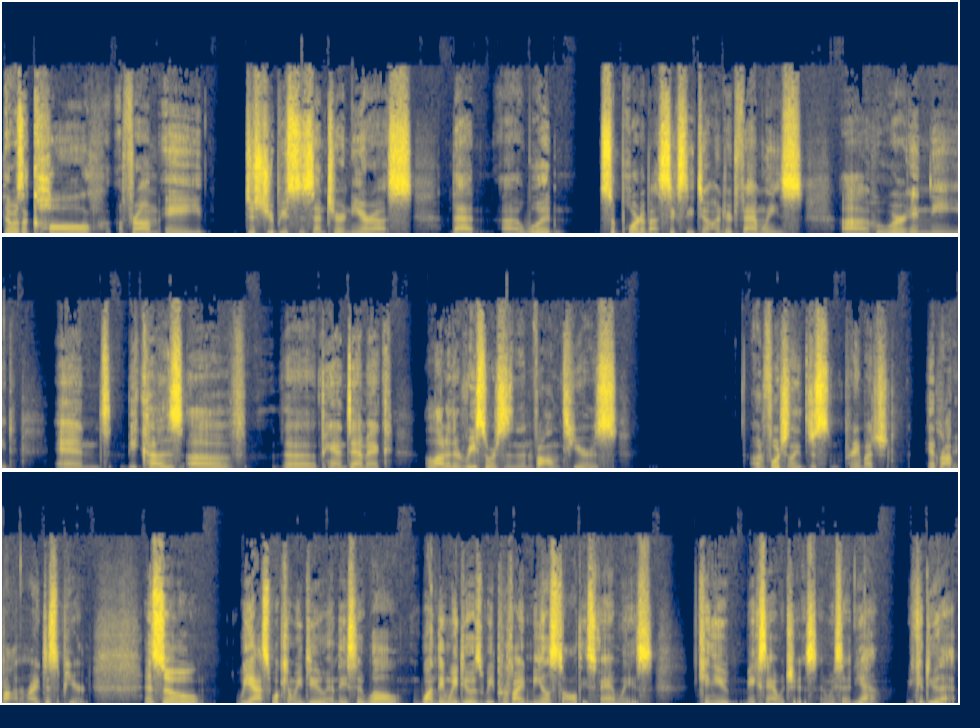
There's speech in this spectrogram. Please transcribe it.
there was a call from a distribution center near us that uh, would support about 60 to 100 families uh, who were in need. And because of the pandemic, a lot of the resources and the volunteers, unfortunately, just pretty much hit rock bottom, right? Disappeared. And so we asked, what can we do? And they said, well, one thing we do is we provide meals to all these families. Can you make sandwiches? And we said, yeah, we can do that.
